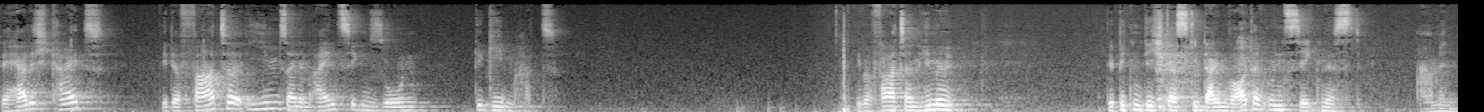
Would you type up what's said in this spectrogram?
der Herrlichkeit, die der Vater ihm, seinem einzigen Sohn, gegeben hat. Lieber Vater im Himmel, wir bitten dich, dass du dein Wort an uns segnest. Amen.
